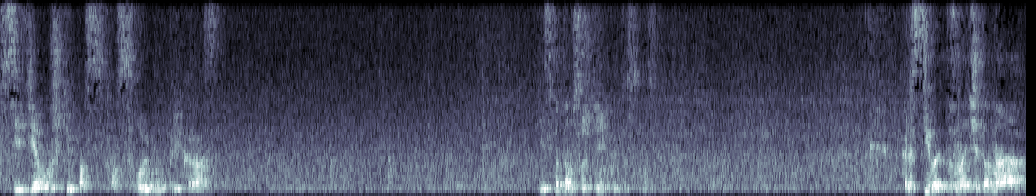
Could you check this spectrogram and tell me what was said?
все девушки по- по-своему прекрасны. Есть в этом суждении какой-то смысл? Красивая, это значит она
